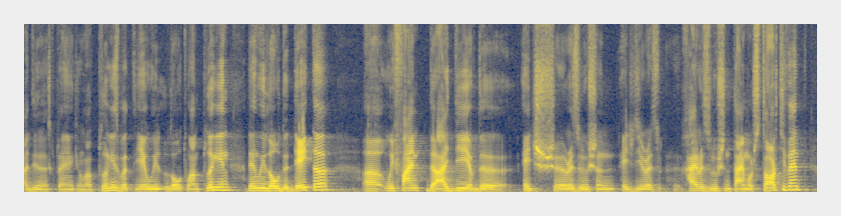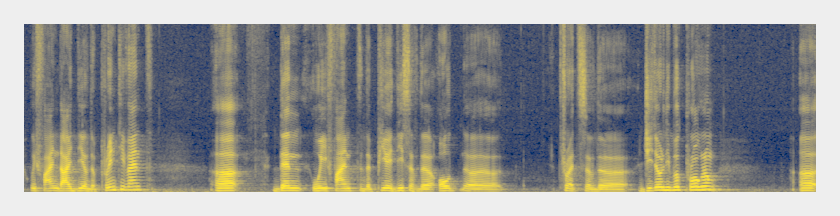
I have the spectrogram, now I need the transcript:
I, didn't explain anything about plugins, but yeah, we load one plugin, then we load the data, uh, we find the ID of the H uh, resolution, HD res high resolution timer start event. We find the ID of the print event. Uh, then we find the PIDs of the old uh, threads of the jitter debug program. Uh,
